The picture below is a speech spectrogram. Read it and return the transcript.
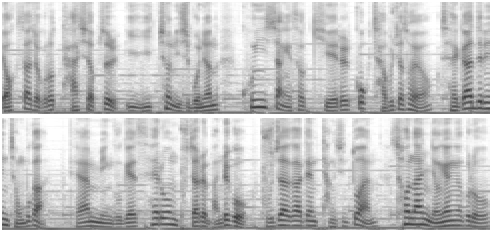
역사적으로 다시 없을 이 2025년 코인 시장에서 기회를 꼭 잡으셔서요. 제가 드린 정보가 대한민국의 새로운 부자를 만들고 부자가 된 당신 또한 선한 영향력으로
